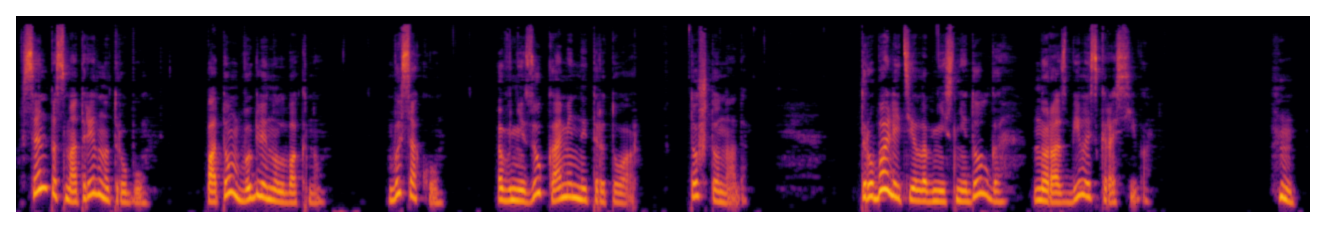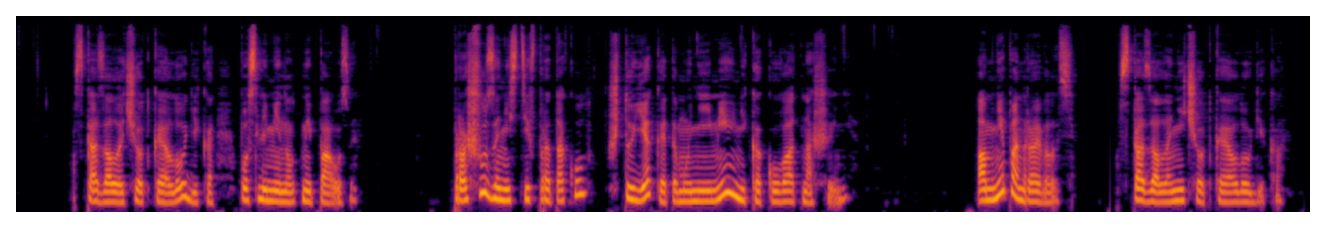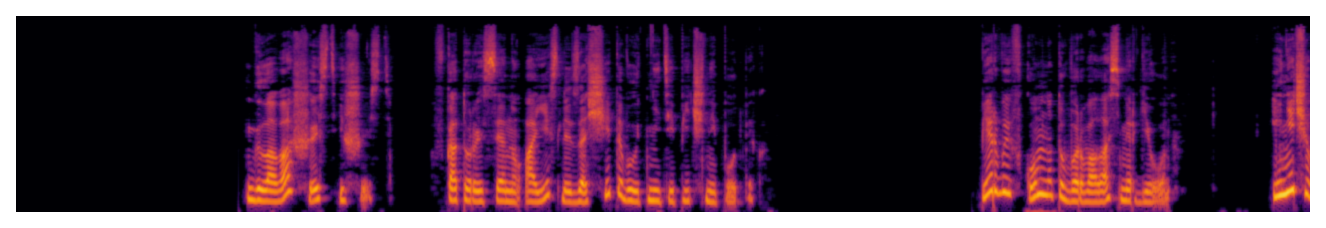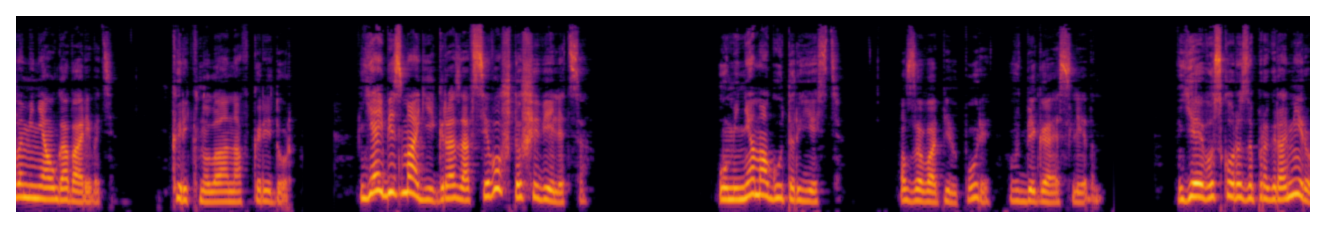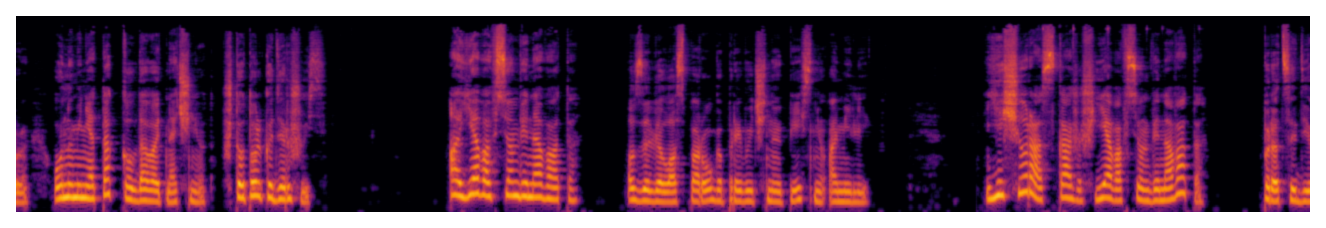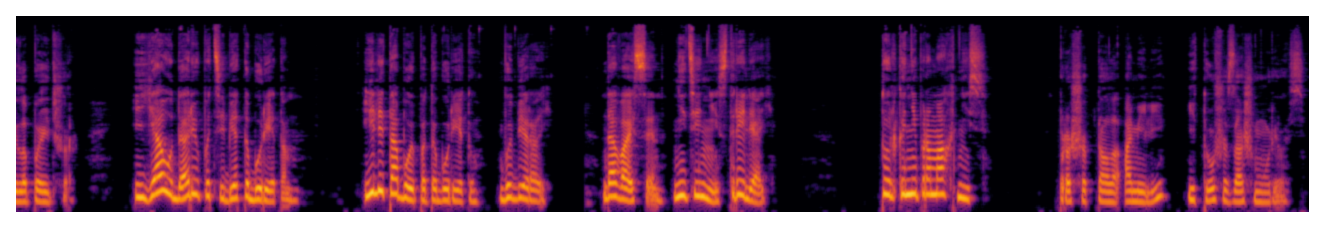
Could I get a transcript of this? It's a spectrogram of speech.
Сен посмотрел на трубу. Потом выглянул в окно. Высоко. Внизу каменный тротуар. То, что надо. Труба летела вниз недолго, но разбилась красиво. «Хм», — сказала четкая логика после минутной паузы. «Прошу занести в протокол, что я к этому не имею никакого отношения». «А мне понравилось», — сказала нечеткая логика. Глава 6 и 6 в которой Сену А если засчитывают нетипичный подвиг. Первой в комнату ворвалась Мергиона. «И нечего меня уговаривать!» — крикнула она в коридор. «Я и без магии гроза всего, что шевелится!» «У меня магутер есть!» — завопил Пори, вбегая следом. «Я его скоро запрограммирую, он у меня так колдовать начнет, что только держись!» «А я во всем виновата!» Завела с порога привычную песню Амели. «Еще раз скажешь «я во всем виновата», — процедила Пейджер, «и я ударю по тебе табуретом. Или тобой по табурету, выбирай. Давай, Сэн, не тяни, стреляй». «Только не промахнись», — прошептала Амели и тоже зашмурилась.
